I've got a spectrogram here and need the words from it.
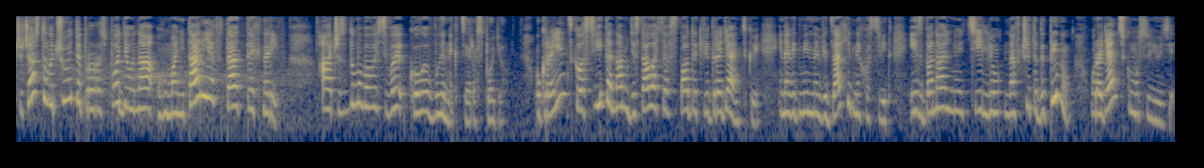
Чи часто ви чуєте про розподіл на гуманітаріїв та технарів? А чи задумувались ви, коли виник цей розподіл? Українська освіта нам дісталася в спадок від радянської, і на відміну від західних освіт, із банальною ціллю навчити дитину у радянському союзі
